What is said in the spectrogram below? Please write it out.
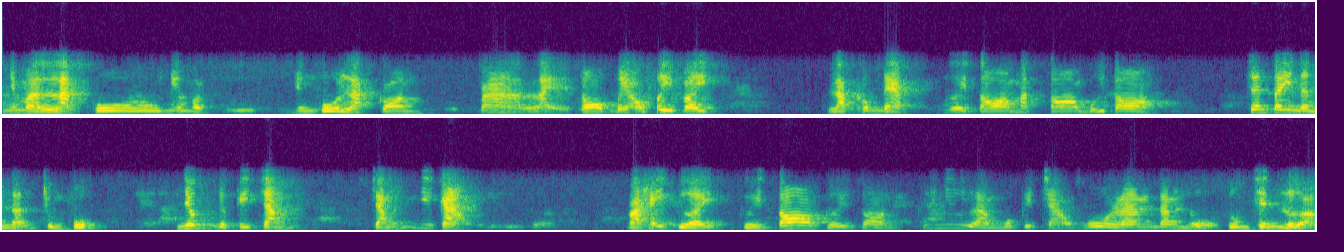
nhưng mà lạc cô nhưng mà nhưng cô lạc con bà lại to béo phây phây, lạc không đẹp, người to mặt to, mũi to, chân tay nần nẫn trùng phục nhưng được cái trắng trắng như cạo. Và hay cười cười to, cười giòn, cứ như là một cái chảo ngô rang đang nổ tung trên lửa.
